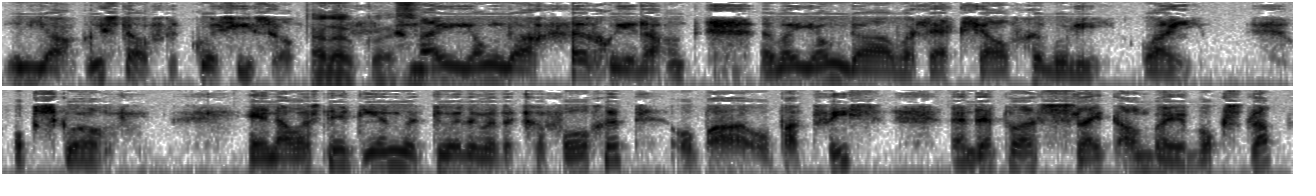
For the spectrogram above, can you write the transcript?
Ja, Gustaf, die kwes hierso. Hallo Koos. My jong dae, goeienaand. In my jong dae was ek self geboelie, kwai op skool. En daar was net een metode wat ek gevolg het op op advies en dit was sluit aan by 'n boksklub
